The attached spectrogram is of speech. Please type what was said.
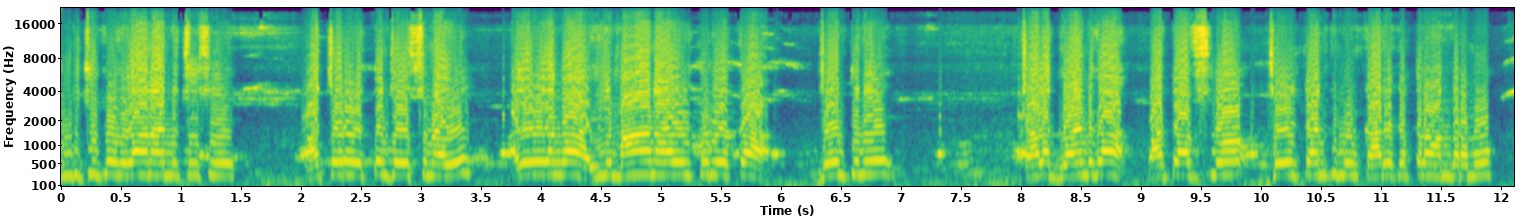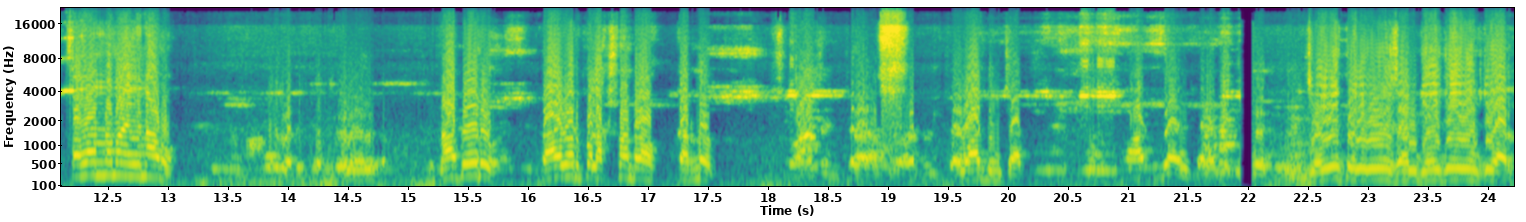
ముందు చూపు విధానాన్ని చూసి ఆశ్చర్యం వ్యక్తం చేస్తున్నాయి. అదేవిధంగా ఈ మహానాయకుడి యొక్క జయంతిని చాలా గ్రాండ్గా పార్టీ ఆఫీస్లో చేయటానికి మేము కార్యకర్తలం అందరము సమన్వయమైనాము నా పేరు రాయవరపు లక్ష్మణరావు కర్నూలు. Ward incharge. జై తెలుగుదేశం జై జై ఎన్టీఆర్.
